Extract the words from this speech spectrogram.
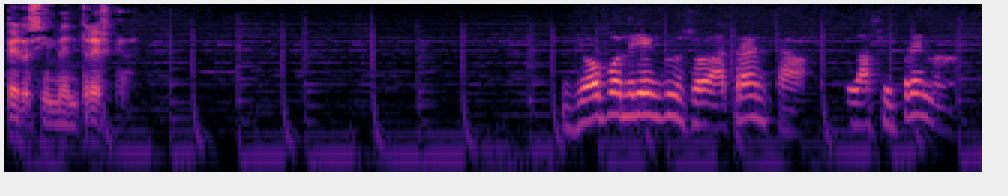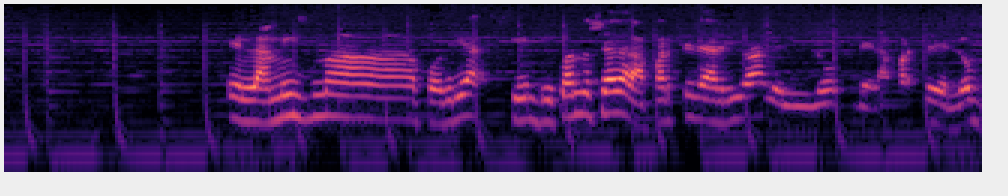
pero sin ventresca. Yo pondría incluso la trancha, la suprema, en la misma. Podría, siempre y cuando sea de la parte de arriba del, lo- de la parte del lomo.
